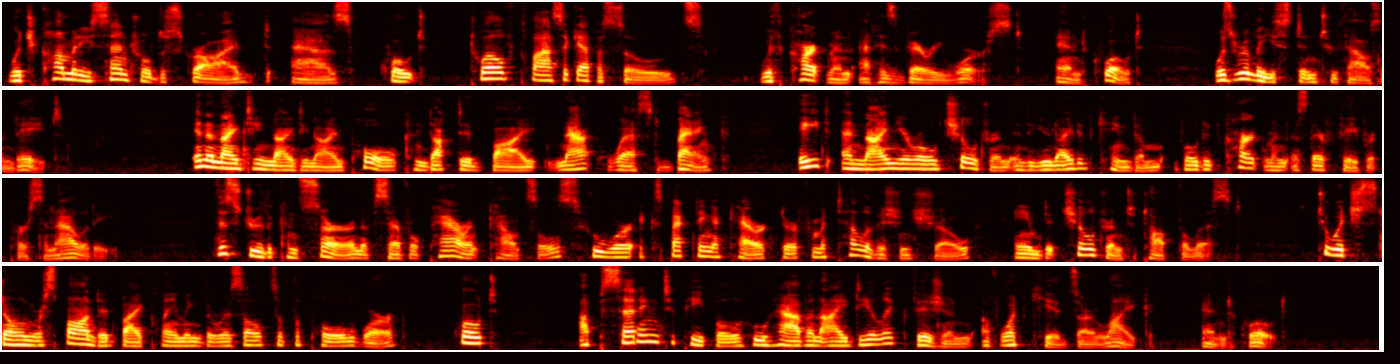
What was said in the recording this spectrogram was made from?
which Comedy Central described as, quote, 12 classic episodes with Cartman at his very worst, end quote, was released in 2008. In a 1999 poll conducted by NatWest Bank, eight and nine year old children in the United Kingdom voted Cartman as their favorite personality. This drew the concern of several parent councils who were expecting a character from a television show aimed at children to top the list, to which Stone responded by claiming the results of the poll were, quote, upsetting to people who have an idyllic vision of what kids are like.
